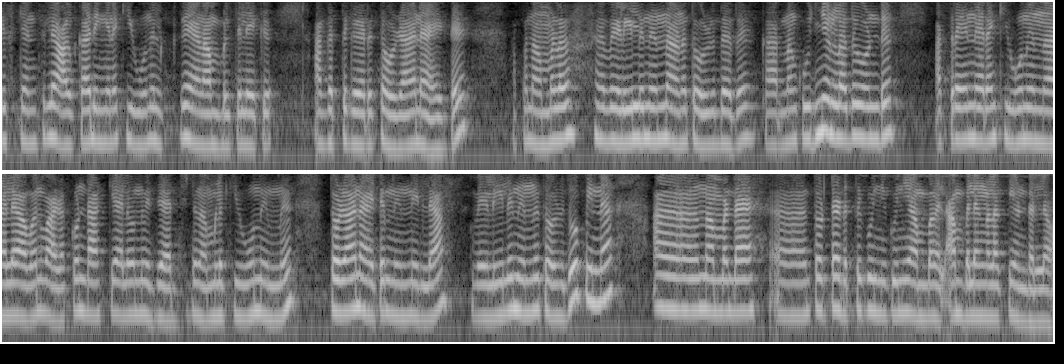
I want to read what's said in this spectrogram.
ഡിസ്റ്റൻസിൽ ആൾക്കാർ ഇങ്ങനെ ക്യൂ നിൽക്കുകയാണ് അമ്പലത്തിലേക്ക് അകത്ത് കയറി തൊഴാനായിട്ട്. അപ്പോൾ നമ്മൾ വെളിയിൽ നിന്നാണ് തൊഴുതത്. കാരണം കുഞ്ഞുള്ളത് കൊണ്ട് അത്രയും നേരം ക്യൂ നിന്നാൽ അവൻ വഴക്കുണ്ടാക്കിയാലോ എന്ന് വിചാരിച്ചിട്ട് നമ്മൾ ക്യൂ നിന്ന് തൊഴാനായിട്ട് നിന്നില്ല. വെളിയിൽ നിന്ന് തൊഴുതു. പിന്നെ നമ്മുടെ തൊട്ടടുത്ത് കുഞ്ഞു കുഞ്ഞു അമ്പ അമ്പലങ്ങളൊക്കെ ഉണ്ടല്ലോ.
